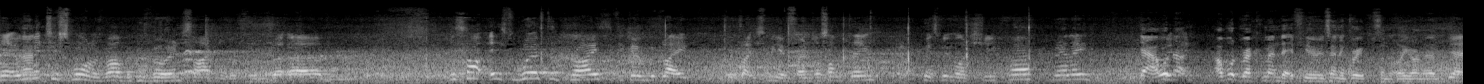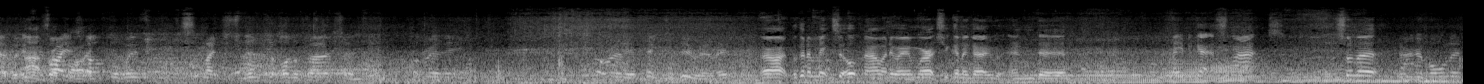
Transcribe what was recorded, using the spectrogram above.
Yeah, it was Um, a bit too small as well because we were inside and everything. But um, it's not. It's worth the price if you go with like with like some of your friends or something. It's a bit more cheaper, really. Yeah, I would. But- I would recommend it if you was in a group or something, or you're on a Yeah, but if you buy yourself or with like just one other person, not really, it's not really a thing to do, really. All right, we're gonna mix it up now anyway, and we're actually gonna go and uh, maybe get a snacks, some, uh, go bowling.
